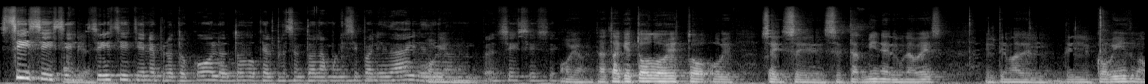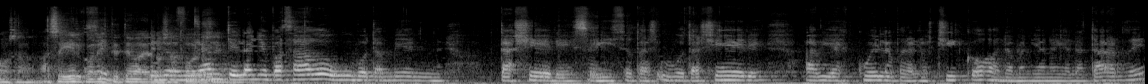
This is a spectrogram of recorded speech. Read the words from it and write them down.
Sí, sí, sí, También. sí, sí, tiene protocolo, todo que él presentó a la municipalidad y le dieron, Obviamente. sí, sí, sí. Obviamente, hasta que todo esto hoy se, se- se termine de una vez el tema del, del COVID, vamos a, a seguir con Sí, este tema de pero los aforos. durante el año pasado hubo también talleres, se hizo hubo talleres, había escuela para los chicos a la mañana y a la tarde,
